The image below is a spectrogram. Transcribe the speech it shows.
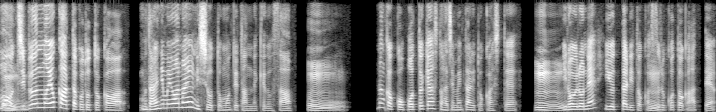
もう自分の良かったこととかはもう誰にも言わないようにしようと思ってたんだけどさうん。なんかこうポッドキャスト始めたりとかしてうん、うん。いろいろね言ったりとかすることがあって、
